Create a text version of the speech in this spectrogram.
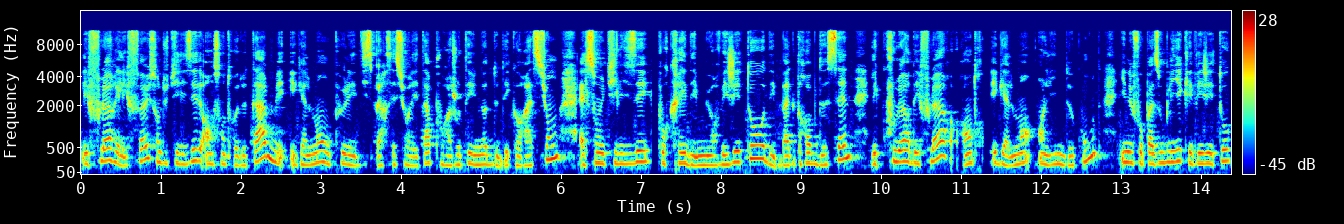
Les fleurs et les feuilles sont utilisées en centre de table, mais également on peut les disperser sur les tables pour ajouter une note de décoration. Elles sont utilisées pour créer des murs végétaux, des backdrops de scène. Les couleurs des fleurs rentrent également en ligne de compte. Il ne faut pas oublier que les végétaux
